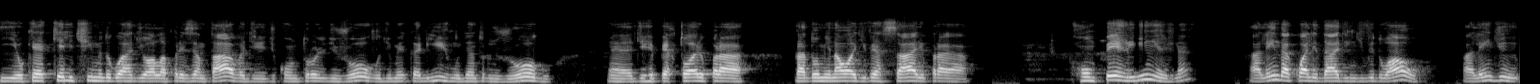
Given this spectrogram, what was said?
e o que aquele time do Guardiola apresentava de, de controle de jogo, de mecanismo dentro do jogo, é, de repertório para dominar o adversário, para romper linhas, né? Além da qualidade individual, além de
